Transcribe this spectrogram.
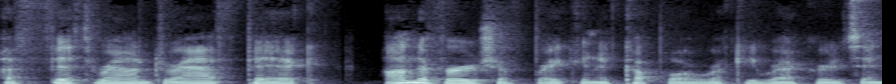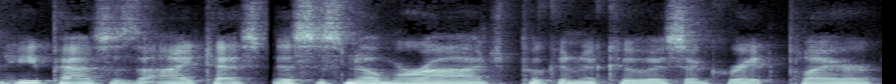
A fifth round draft pick, on the verge of breaking a couple of rookie records, and he passes the eye test. This is no mirage. Puka Nacua is a great player.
